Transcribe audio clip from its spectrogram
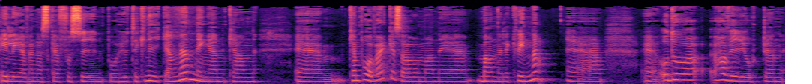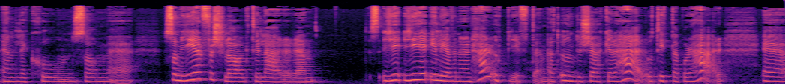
eleverna ska få syn på hur teknikanvändningen kan, kan påverkas av om man är man eller kvinna. Eh, eh, och då har vi gjort en, en lektion som, eh, som ger förslag till läraren ge, ge eleverna den här uppgiften, att undersöka det här och titta på det här. Eh,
